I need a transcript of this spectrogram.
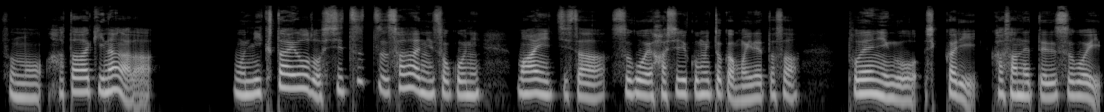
その、働きながら、もう肉体労働しつつ、さらにそこに毎日さ、すごい走り込みとかも入れたさ、トレーニングをしっかり重ねてるすごい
